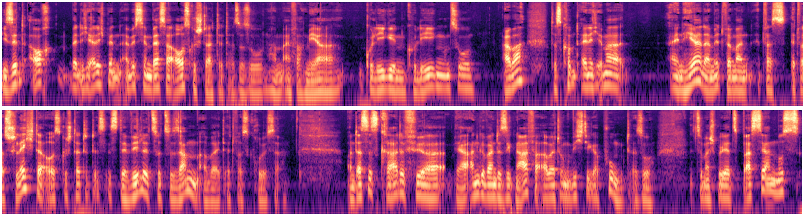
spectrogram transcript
Die sind auch, wenn ich ehrlich bin, ein bisschen besser ausgestattet. Also so haben einfach mehr Kolleginnen Kollegen und so. Aber das kommt eigentlich immer einher damit, wenn man etwas, etwas schlechter ausgestattet ist, ist der Wille zur Zusammenarbeit etwas größer. Und das ist gerade für ja, angewandte Signalverarbeitung ein wichtiger Punkt. Also zum Beispiel jetzt Bastian muss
